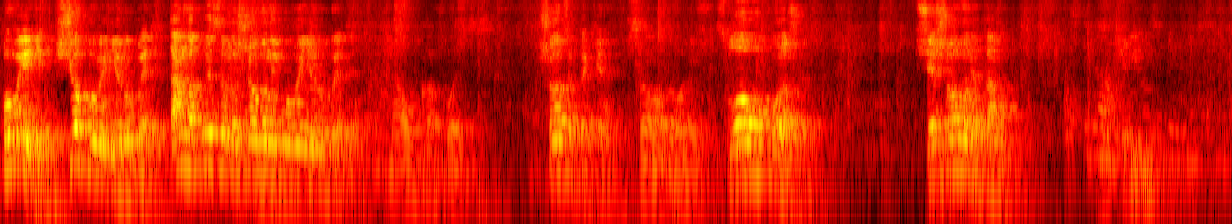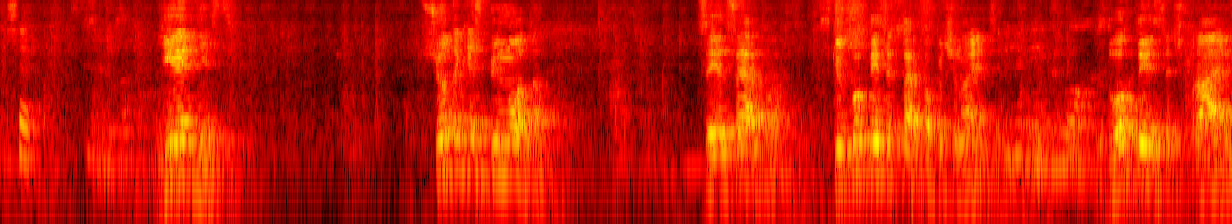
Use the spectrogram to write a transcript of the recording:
Повинні. Що повинні робити? Там написано, що вони повинні робити. Наука апостольська. Що це таке? Слово Боже. Слово Боже. Ще що вони там? Єдність. Що таке спільнота? Це є церква. З кількох тисяч церква починається? З двох тисяч, правильно,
